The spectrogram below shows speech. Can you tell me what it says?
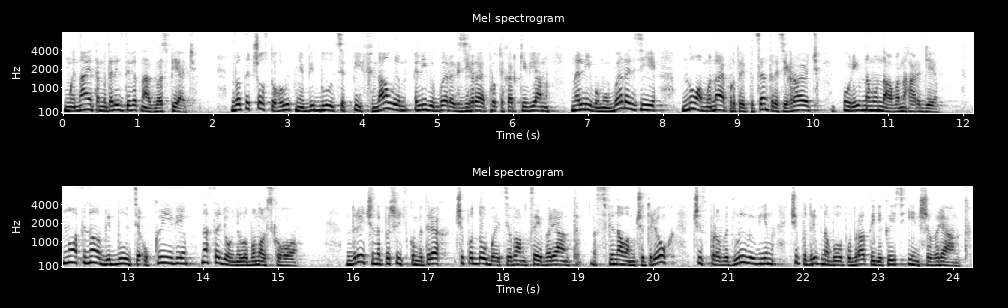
Минай та Металіст 19-25. 26 липня відбудуться півфінали. Лівий берег зіграє проти харків'ян на лівому березі. Ну а Минай проти епіцентра зіграють у рівному на авангарді. Ну а фінал відбудеться у Києві на стадіоні Лобановського. До речі, напишіть в коментарях, чи подобається вам цей варіант з фіналом чотирьох, чи справедливий він, чи потрібно було побрати якийсь інший варіант.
